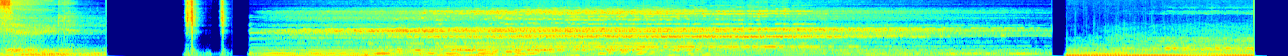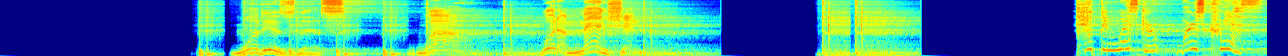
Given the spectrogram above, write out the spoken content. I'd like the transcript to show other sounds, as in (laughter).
Hazard. What is this? Wow! What a mansion! Captain Wesker, where's Chris?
